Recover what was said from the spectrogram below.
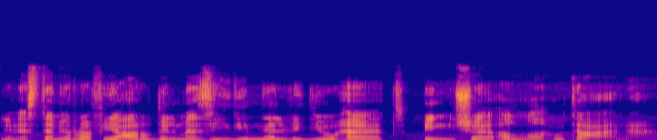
لنستمر في عرض المزيد من الفيديوهات إن شاء الله تعالى.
